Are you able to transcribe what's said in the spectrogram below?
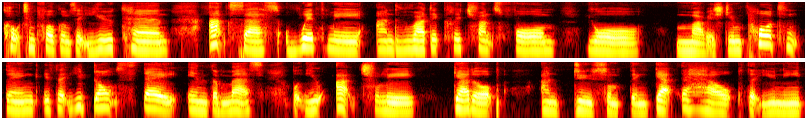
coaching programs that you can access with me and radically transform your marriage. The important thing is that you don't stay in the mess, but you actually get up and do something. Get the help that you need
